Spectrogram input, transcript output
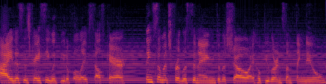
Hi, this is Gracie with Beautiful Life Self Care. Thanks so much for listening to the show. I hope you learned something new.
